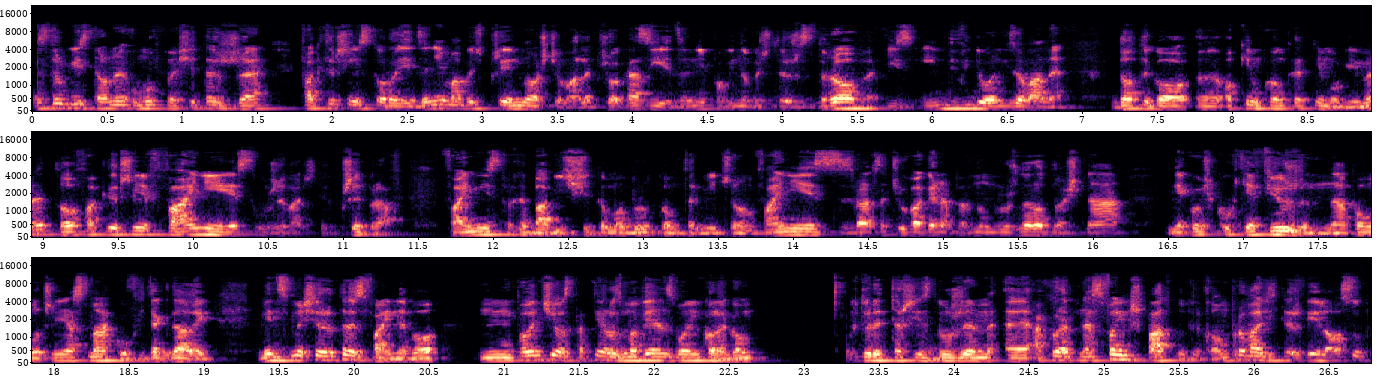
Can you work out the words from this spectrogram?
z drugiej strony umówmy się też, że faktycznie skoro jedzenie ma być przyjemnością, ale przy okazji jedzenie powinno być też zdrowe i zindywidualizowane do tego, e, o kim konkretnie mówimy, to faktycznie fajnie jest używać tych przypraw. Fajnie jest trochę bawić się tą obróbką termiczną, fajnie jest zwracać uwagę na pewną różnorodność, na jakąś kuchnię fusion, na połączenia smaków i tak dalej. Więc myślę, że to jest fajne, bo mm, powiem Ci, ostatnio rozmawiałem z moim kolegą, który też jest dużym, e, akurat na swoim przypadku tylko. On prowadzi też wiele osób,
